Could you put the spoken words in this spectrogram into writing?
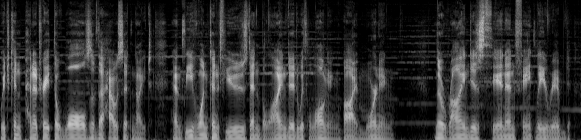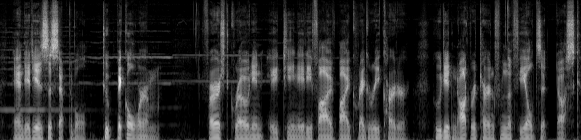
which can penetrate the walls of the house at night and leave one confused and blinded with longing by morning. The rind is thin and faintly ribbed, and it is susceptible to pickleworm. First grown in 1885 by Gregory Carter, who did not return from the fields at dusk.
